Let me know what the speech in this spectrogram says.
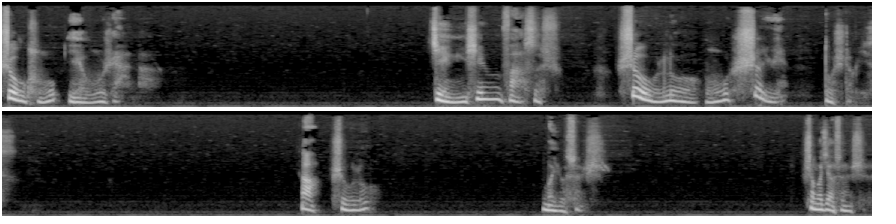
受苦也无染呐，静心法四说，受乐无失缘，都是这个意思。啊，受乐没有损失。什么叫损失？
